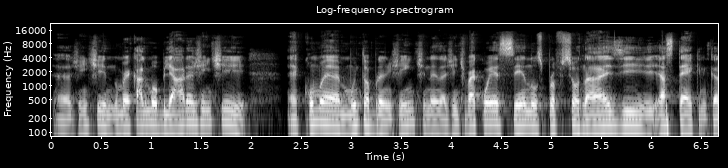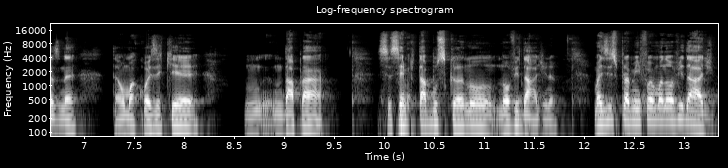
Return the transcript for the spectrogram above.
É, A gente, no mercado imobiliário, a gente, é, como é muito abrangente, né? A gente vai conhecendo os profissionais e as técnicas, né? Então, é uma coisa que não não dá pra... Você sempre tá buscando novidade, né? Mas isso para mim foi uma novidade.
